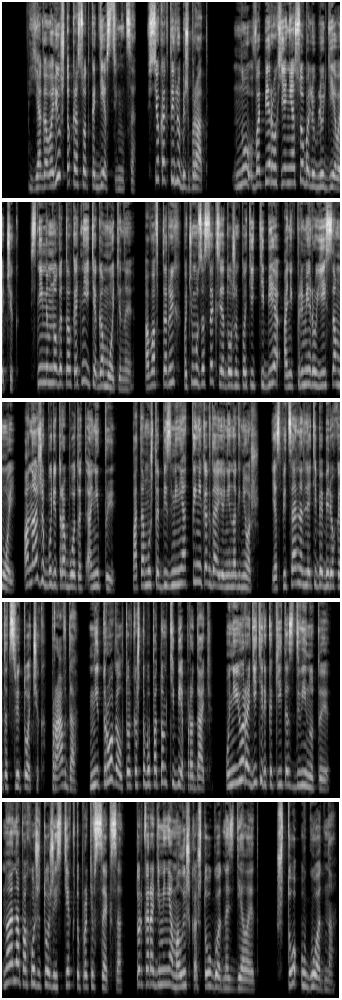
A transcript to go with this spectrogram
«Я говорил, что красотка девственница. Все, как ты любишь, брат». «Ну, во-первых, я не особо люблю девочек. С ними много толкотни и тягомотины. А во-вторых, почему за секс я должен платить тебе, а не, к примеру, ей самой? Она же будет работать, а не ты. Потому что без меня ты никогда ее не нагнешь. Я специально для тебя берег этот цветочек. Правда? Не трогал, только чтобы потом тебе продать. У нее родители какие-то сдвинутые. Но она, похоже, тоже из тех, кто против секса. Только ради меня малышка что угодно сделает. Что угодно.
